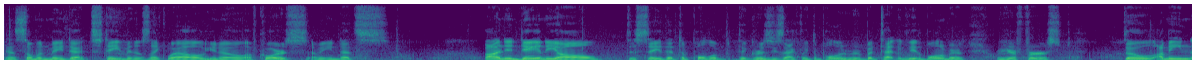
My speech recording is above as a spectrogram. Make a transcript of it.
And someone made that statement. It was like, well, you know, of course. I mean, that's fine and dandy all to say that the polar the grizzlies act like the polar bear, but technically the polar bears were here first. So I mean,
